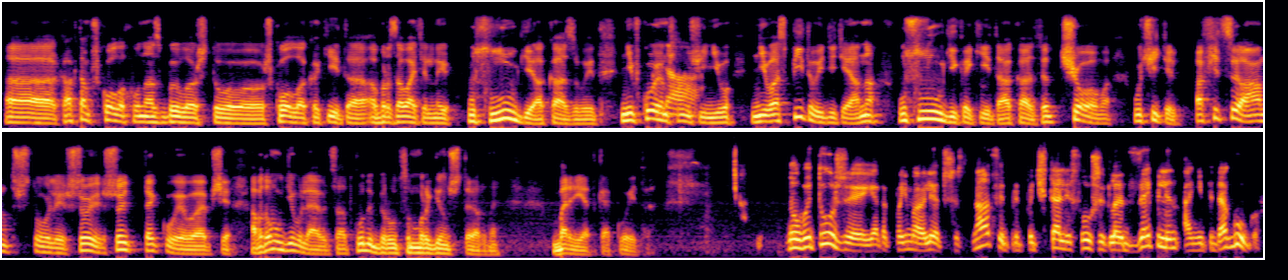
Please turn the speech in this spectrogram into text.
э, как там в школах у нас было, что школа какие-то образовательные услуги оказывает. Ни в коем да. случае не, не воспитывает детей, она услуги какие-то оказывает. Это что, учитель, официант, что ли? Что, что это такое вообще? А потом удивляются, откуда берутся Моргенштерны. Бред какой-то. Но вы тоже, я так понимаю, лет 16 предпочитали слушать Led Zeppelin, а не педагогов.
